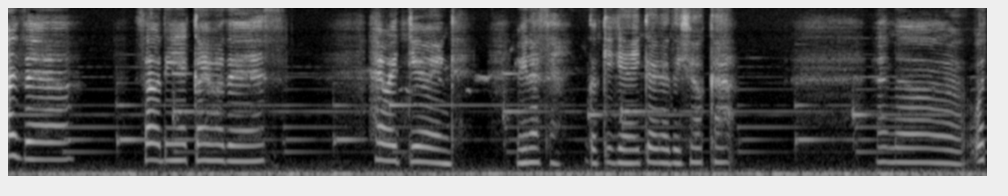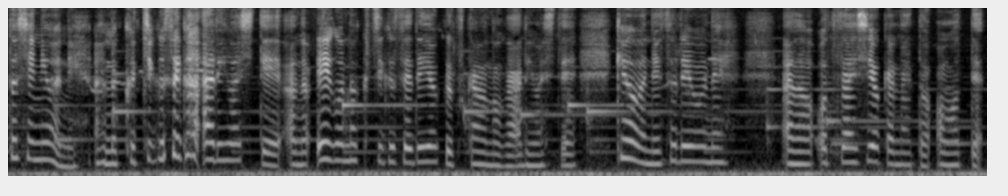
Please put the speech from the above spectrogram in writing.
Hi there! サウリン英会話です。How are you doing? 皆さん、ご機嫌いかがでしょうか？あのー、私にはね、あの、口癖がありまして、あの、英語の口癖でよく使うのがありまして、今日はね、それをね、あの、お伝えしようかなと思って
